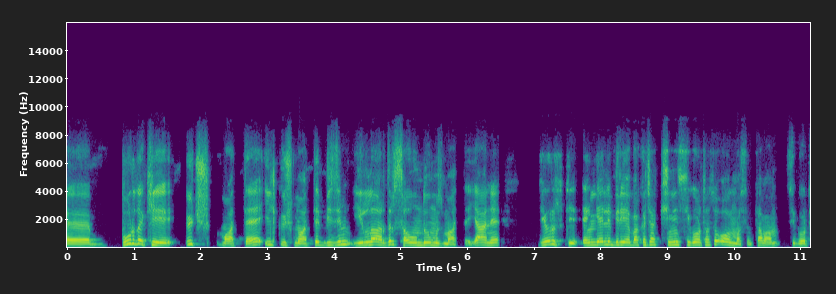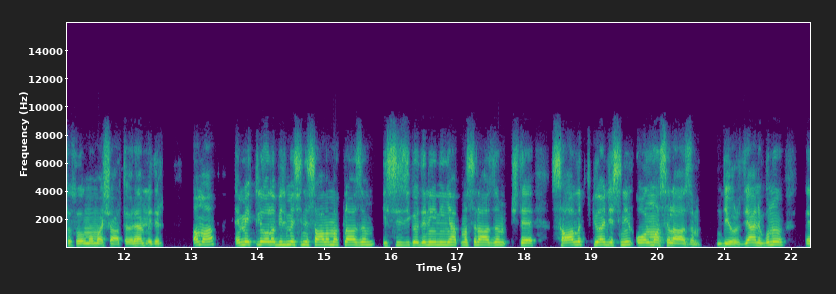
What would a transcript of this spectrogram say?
E, buradaki 3 madde, ilk 3 madde bizim yıllardır savunduğumuz madde. Yani diyoruz ki engelli bireye bakacak kişinin sigortası olmasın. Tamam, sigortası olmama şartı önemlidir. Ama emekli olabilmesini sağlamak lazım. İşsizlik ödeneğinin yatması lazım. İşte sağlık güvencesinin olması lazım diyoruz. Yani bunu e,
